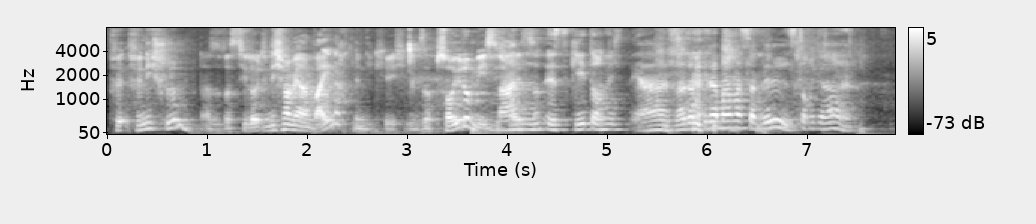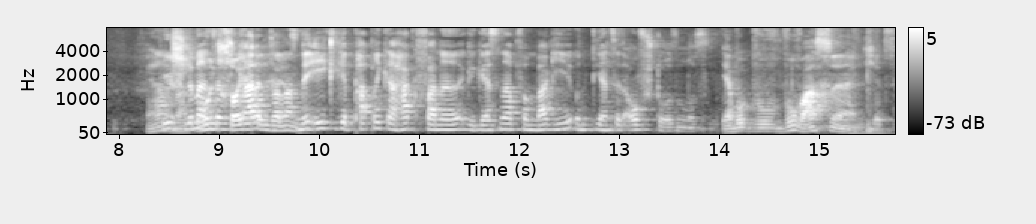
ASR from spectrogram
finde ich schlimm. Also, dass die Leute nicht mal mehr an Weihnachten in die Kirche gehen. So pseudomäßig. weißt Mann, es geht doch nicht. Ja, soll doch jeder machen, was er will. Ist doch egal. du? ja, Viel schlimmer ist, dass ich gerade eine eklige Paprika-Hackpfanne gegessen habe von Maggi und die ganze Zeit aufstoßen muss. Ja, wo, wo, wo warst du denn eigentlich jetzt?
